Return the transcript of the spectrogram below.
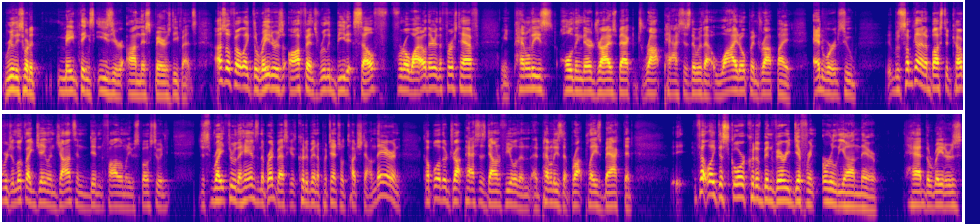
really sort of made things easier on this Bears defense. I also felt like the Raiders offense really beat itself for a while there in the first half. I mean, penalties, holding their drives back, drop passes. There was that wide open drop by Edwards, who it was some kind of busted coverage. It looked like Jaylon Johnson didn't follow when he was supposed to. And just right through the hands in the breadbasket could have been a potential touchdown there. And a couple other drop passes downfield and, and penalties that brought plays back that felt like the score could have been very different early on there had the Raiders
